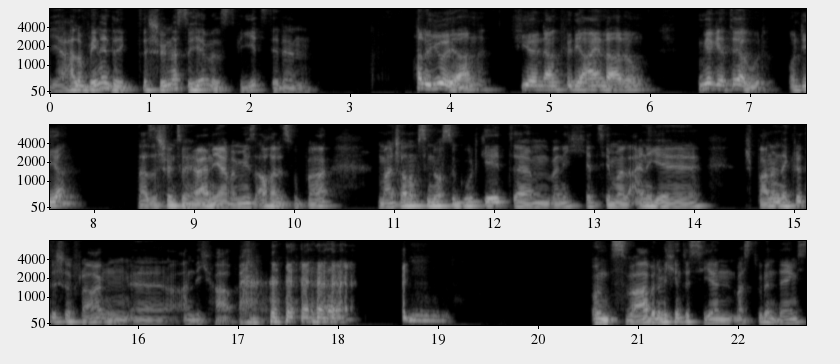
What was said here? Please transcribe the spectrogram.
Ja, hallo Benedikt, schön, dass du hier bist. Wie geht's dir denn? Hallo Julian, vielen Dank für die Einladung. Mir geht's sehr gut. Und dir? Das ist schön zu hören. Ja, bei mir ist auch alles super. Mal schauen, ob es dir noch so gut geht, ähm, wenn ich jetzt hier mal einige spannende, kritische Fragen äh, an dich habe. Und zwar würde mich interessieren, was du denn denkst,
